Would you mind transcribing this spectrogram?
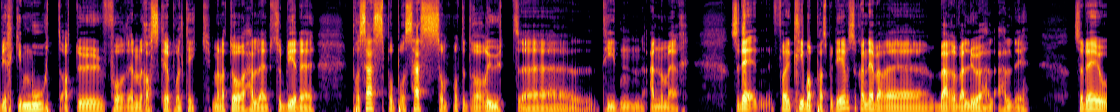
virke mot at du får en raskere politikk, men at da heller så blir det prosess på prosess som på en måte drar ut eh, tiden enda mer. Så det, Fra et klimaperspektiv så kan det være, være veldig uheldig. Så det er jo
